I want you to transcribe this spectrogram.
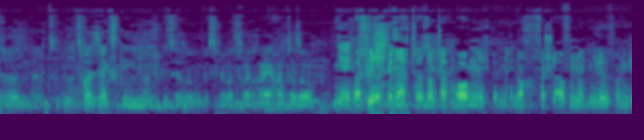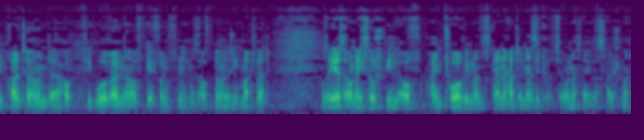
ähm, über 2,6 gegen jemanden spielst, der so ein bisschen über 2,3 hat, also Ja, ich war tierisch genervt. Sonntagmorgen, ich bin eh noch verschlafen und müde von Gibraltar und der haut eine Figur rein auf G5 und ich muss aufpassen, dass ich nicht matt werde. Also hier ist auch nicht so Spiel auf ein Tor, wie man es gerne hat in der Situation, dass ich was falsch mache.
